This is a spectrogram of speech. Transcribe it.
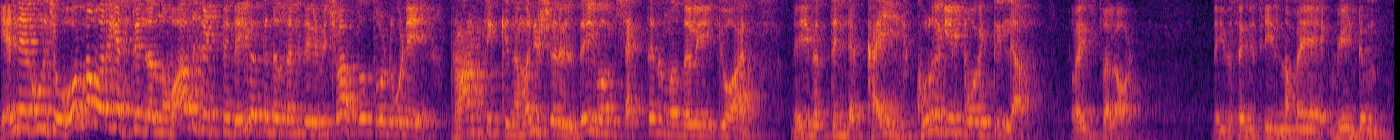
എന്നെ കുറിച്ച് ഒന്നും അറിയത്തില്ലെന്ന് വാതുകെട്ട് ദൈവത്തിന്റെ സന്നിധിയിൽ വിശ്വാസത്തോടു കൂടി പ്രാർത്ഥിക്കുന്ന മനുഷ്യരിൽ ദൈവം ശക്തനെന്ന് തെളിയിക്കുവാൻ ദൈവത്തിന്റെ കൈ കുറുകിപ്പോയിട്ടില്ല. പ്രൈസ് ദൈവസന്നിധിയിൽ നമ്മെ വീണ്ടും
